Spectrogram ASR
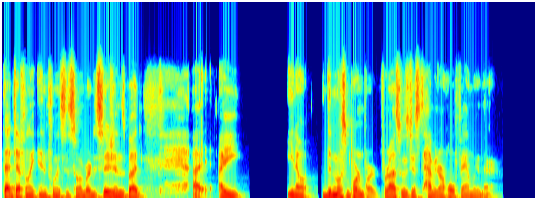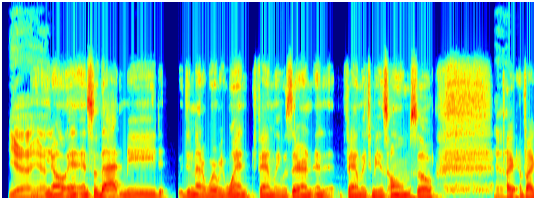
that definitely influences some of our decisions. But I, I you know, the most important part for us was just having our whole family there. yeah yeah You know, and, and so that made it didn't matter where we went, family was there, and, and family to me is home. So Yeah. if, I, if I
